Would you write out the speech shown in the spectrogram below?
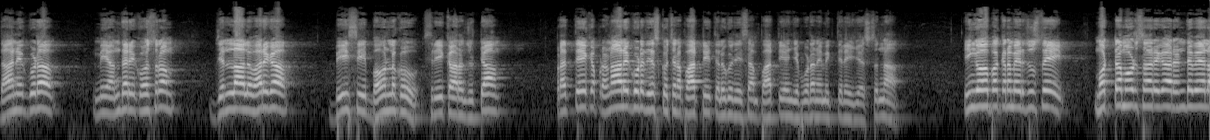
దానికి కూడా మీ అందరి కోసం జిల్లాల వారీగా బీసీ భవన్లకు శ్రీకారం చుట్టాం. ప్రత్యేక ప్రణాళిక కూడా తీసుకొచ్చిన పార్టీ తెలుగుదేశం పార్టీ అని చెప్పి కూడా నేను మీకు తెలియజేస్తున్నా. ఇంకో పక్కన మీరు చూస్తే మొట్టమొదటిసారిగా రెండు వేల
